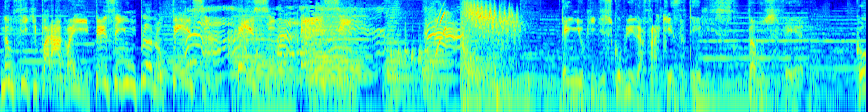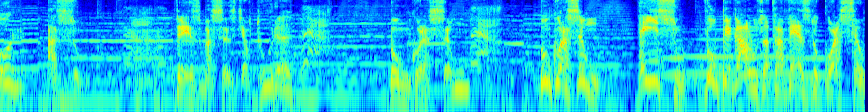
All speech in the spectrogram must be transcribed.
Não fique parado aí. Pense em um plano. Pense, pense, pense. Tenho que descobrir a fraqueza deles. Vamos ver. Cor azul. Três maçãs de altura. Bom coração. Bom coração! É isso! Vou pegá-los através do coração.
